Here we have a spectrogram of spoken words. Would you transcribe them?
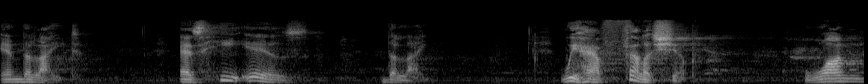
in the light, as He is the light, we have fellowship one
